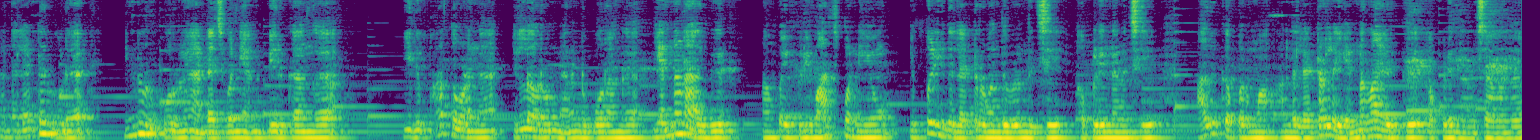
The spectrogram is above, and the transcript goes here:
அந்த லெட்டர் கூட இன்னொரு பொருளையும் அட்டாச் பண்ணி அனுப்பியிருக்காங்க. இது பார்த்த உடனே எல்லாரும் மிரண்டு போறாங்க. என்னடா இது? நம்ம இப்படி வாட்ச் பண்ணியும் எப்படி இந்த லெட்டர் வந்து விழுந்துச்சு அப்படின்னு நினச்சி அதுக்கப்புறமா அந்த லெட்டர்ல என்னதான் இருக்குது அப்படின்னு நினச்சாங்க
